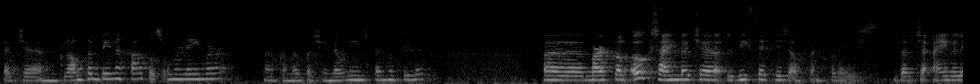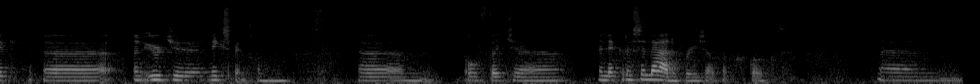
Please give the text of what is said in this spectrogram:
dat je een klant hebt binnengehaald als ondernemer. Nou, kan ook als je in loondienst bent natuurlijk. Uh, maar het kan ook zijn dat je lief tegen jezelf bent geweest. Dat je eindelijk uh, een uurtje niks bent gaan doen. Um, of dat je een lekkere salade voor jezelf hebt gekookt. Um,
